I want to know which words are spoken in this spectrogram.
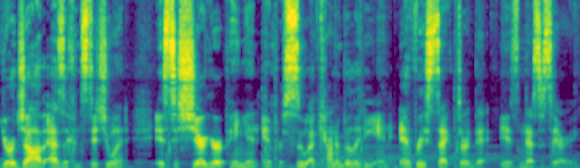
your job as a constituent is to share your opinion and pursue accountability in every sector that is necessary.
